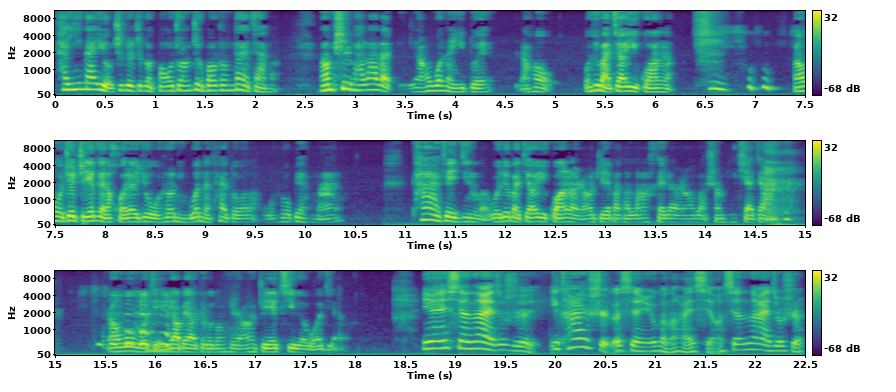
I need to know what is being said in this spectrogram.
它应该有这个这个包装，这个包装袋在吗？然后噼里啪啦的，然后问了一堆，然后我就把交易关了，然后我就直接给他回了一句，我说你问的太多了，我说我不想卖了，太费劲了，我就把交易关了，然后直接把他拉黑了，然后把商品下架了，然后问我姐要不要这个东西，然后直接寄给我姐了。因为现在就是一开始的闲鱼可能还行，现在就是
